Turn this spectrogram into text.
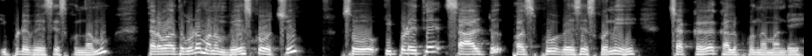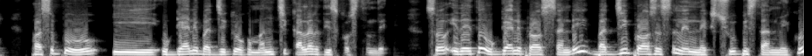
ఇప్పుడే వేసేసుకుందాము. తర్వాత కూడా మనం వేసుకోవచ్చు. సో ఇప్పుడైతే సాల్ట్ పసుపు వేసేసుకొని చక్కగా కలుపుకుందామండి. పసుపు ఈ ఉగ్గాని బజ్జీకి ఒక మంచి కలర్ తీసుకొస్తుంది. సో ఇదైతే ఉగ్గాని ప్రాసెస్ అండి. బజ్జీ ప్రాసెస్ నేను నెక్స్ట్ చూపిస్తాను మీకు.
